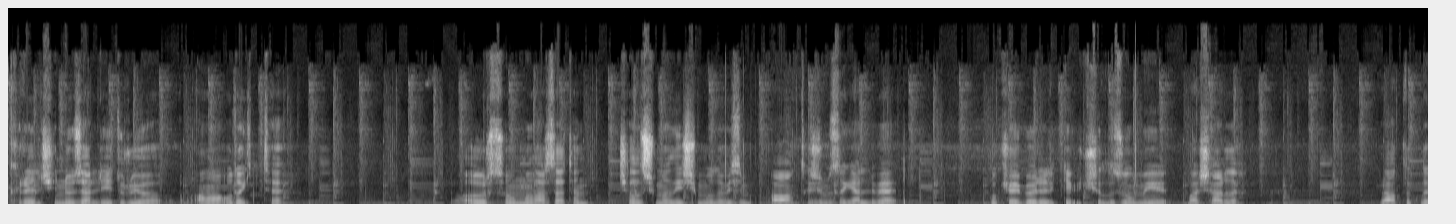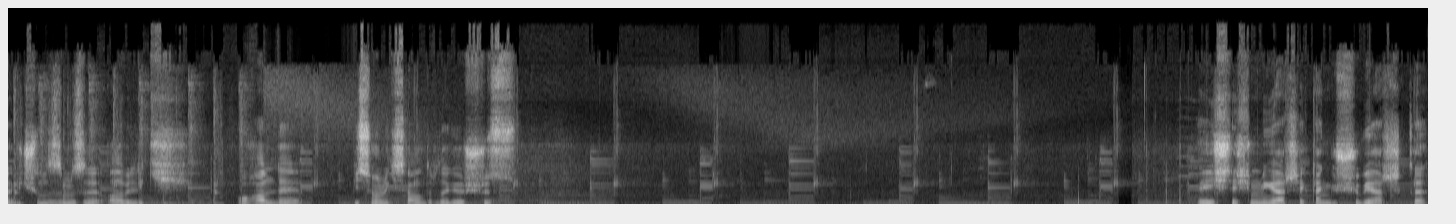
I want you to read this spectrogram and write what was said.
Kraliçenin özelliği duruyor ama o da gitti. Ağır savunmalar zaten çalışmadığı için bu da bizim avantajımıza geldi ve bu köy böylelikle 3 yıldız olmayı başardı. Rahatlıkla 3 yıldızımızı alabildik. O halde bir sonraki saldırıda görüşürüz. Ve işte şimdi gerçekten güçlü bir yer çıktı.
